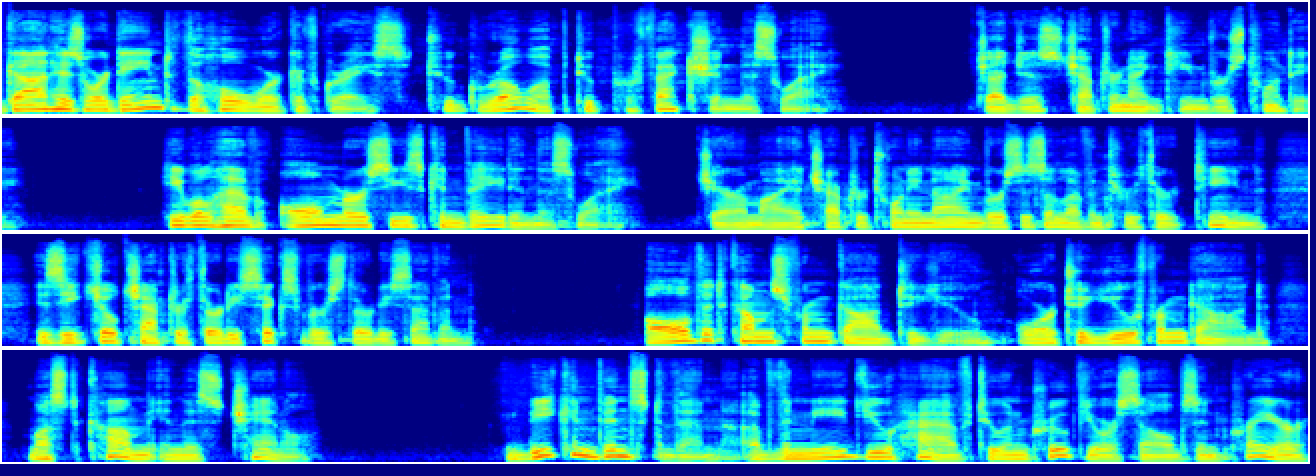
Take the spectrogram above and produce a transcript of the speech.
God has ordained the whole work of grace to grow up to perfection this way. Judges chapter 19 verse 20. He will have all mercies conveyed in this way. Jeremiah chapter 29 verses 11 through 13, Ezekiel chapter 36 verse 37. All that comes from God to you, or to you from God, must come in this channel. Be convinced, then, of the need you have to improve yourselves in prayer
